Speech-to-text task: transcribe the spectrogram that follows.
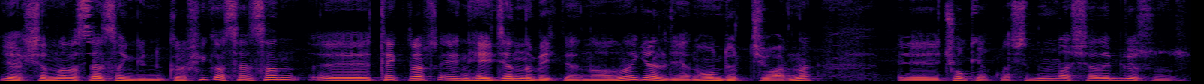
İyi akşamlar Aselsan günlük grafik. Aselsan e, tekrar en heyecanla beklenen alana geldi yani 14 civarına. E, çok yaklaştı. Bunun aşağıda biliyorsunuz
